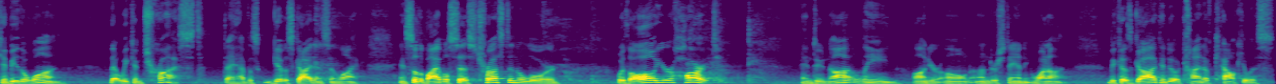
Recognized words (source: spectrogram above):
can be the one that we can trust to have us, give us guidance in life. And so the Bible says, trust in the Lord with all your heart and do not lean on your own understanding. Why not? Because God can do a kind of calculus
